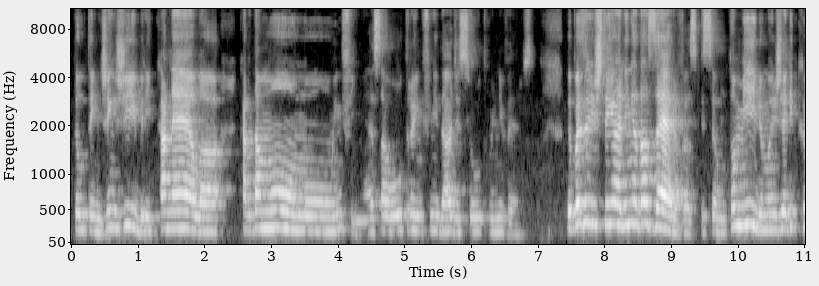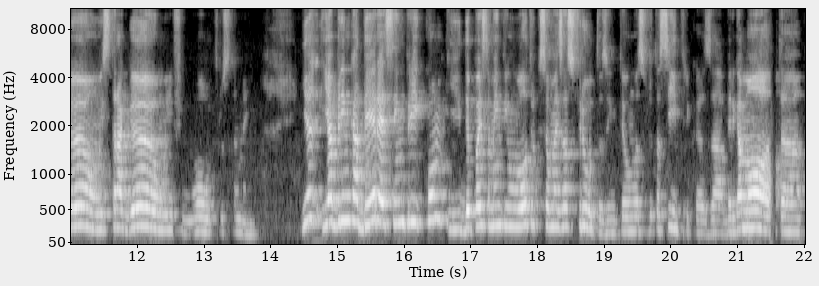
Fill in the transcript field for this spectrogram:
Então tem gengibre, canela, cardamomo, enfim, essa outra infinidade, esse outro universo. Depois a gente tem a linha das ervas, que são tomilho, manjericão, estragão, enfim, outros também. E a, e a brincadeira é sempre. Com, e depois também tem um outro que são mais as frutas, então as frutas cítricas, a bergamota,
